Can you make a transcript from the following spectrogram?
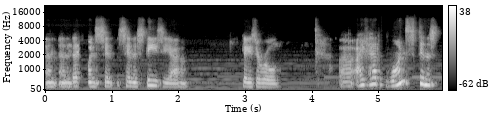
and, and that's when syn- synesthesia plays a role. Uh, I've had one synes-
